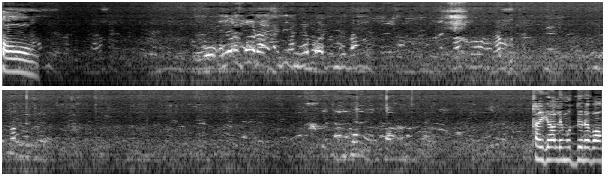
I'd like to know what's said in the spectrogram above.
ও টাইগার আলিমুদ্দিন এবং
